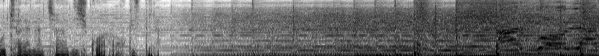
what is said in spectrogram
utxaren atxa diskoa orkestera. con la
